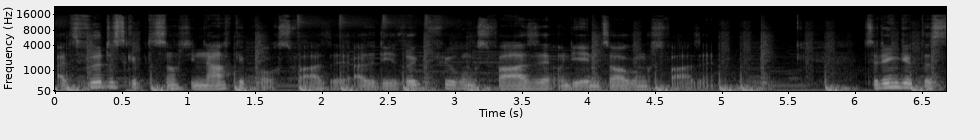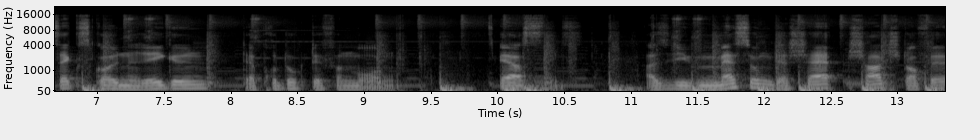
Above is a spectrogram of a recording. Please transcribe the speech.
Als viertes gibt es noch die Nachgebrauchsphase, also die Rückführungsphase und die Entsorgungsphase. Zudem gibt es sechs goldene Regeln der Produkte von morgen. Erstens, also die Messung der Schadstoffe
